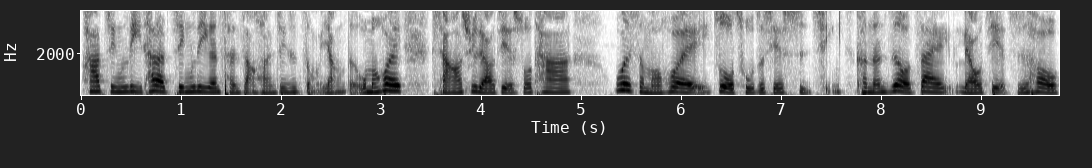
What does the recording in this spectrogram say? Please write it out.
他经历他的经历跟成长环境是怎么样的，我们会想要去了解说他为什么会做出这些事情，可能只有在了解之后，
